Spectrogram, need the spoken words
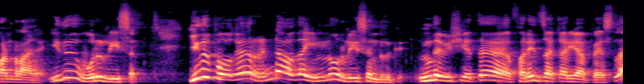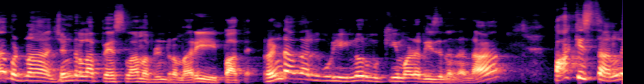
பண்ணுறாங்க இது ஒரு ரீசன் இது போக ரெண்டாவதா இன்னொரு ரீசன் இருக்கு. இந்த விஷயத்த ஃபரீத் ஜக்காரியா பேசல பட் நான் ஜென்ரலா பேசலாம் அப்படின்ற மாதிரி பார்த்தேன். ரெண்டாவதா இருக்கக்கூடிய இன்னொரு முக்கியமான ரீசன் என்னன்னா பாகிஸ்தான்ல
